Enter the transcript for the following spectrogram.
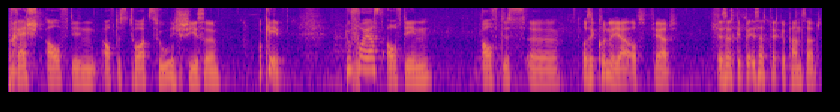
prescht auf, den, auf das Tor zu. Ich schieße. Okay. Du feuerst auf den, auf das, äh, Oh, Sekunde, ja, aufs Pferd. Ist das, ist das Pferd gepanzert?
